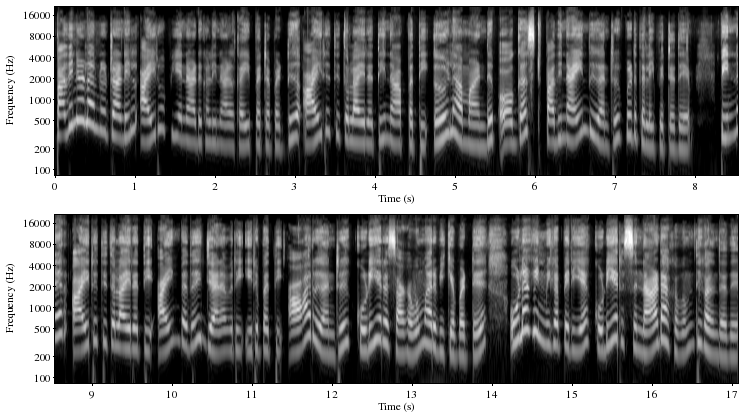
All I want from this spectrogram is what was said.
பதினேழாம் நூற்றாண்டில் ஐரோப்பிய நாடுகளினால் கைப்பற்றப்பட்டு ஆயிரத்தி தொள்ளாயிரத்தி நாற்பத்தி ஏழாம் ஆண்டு ஆகஸ்ட் பதினைந்து அன்று விடுதலை பெற்றது. பின்னர் ஆயிரத்தி தொள்ளாயிரத்தி ஐம்பது ஜனவரி இருபத்தி ஆறு அன்று குடியரசாகவும் அறிவிக்கப்பட்டு உலகின் மிகப்பெரிய குடியரசு நாடாகவும் திகழ்ந்தது.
